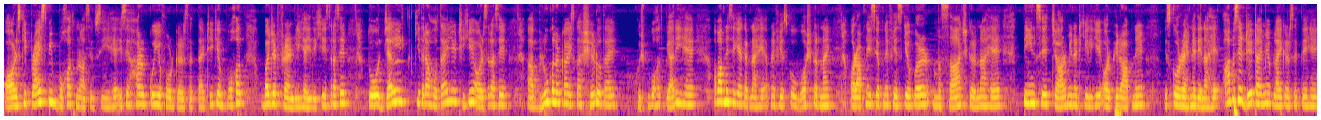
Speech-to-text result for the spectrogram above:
और इसकी प्राइस भी बहुत मुनासिब सी है। इसे हर कोई अफोर्ड कर सकता है, ठीक है? बहुत बजट फ्रेंडली है ये, देखिए, इस तरह से। तो जेल की तरह होता है ये, ठीक है? और इस तरह से ब्लू कलर का इसका शेड होता है। खुशबू बहुत प्यारी है। अब आपने इसे क्या करना है? अपने फेस को वॉश करना है और आपने इसे अपने फेस के ऊपर मसाज करना है तीन से चार मिनट के लिए और फिर आपने इसको रहने देना है। आप इसे डे टाइम में अप्लाई कर सकते हैं।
